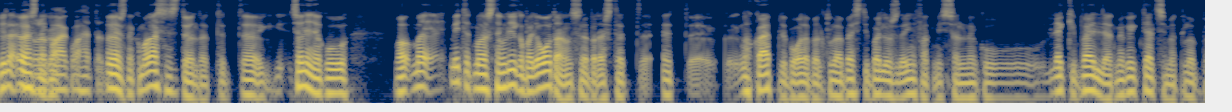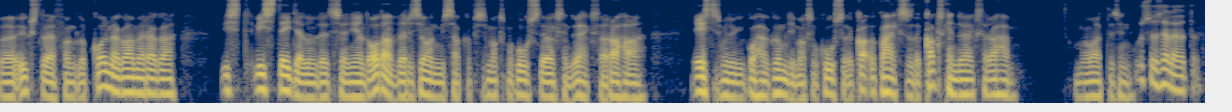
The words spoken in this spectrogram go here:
Ühesõnaga, ühesõnaga ma tahtsin seda öelda, et, et see oli nagu ma, ma, mitte et ma oleks nagu liiga palju oodanud, sellepärast et, et noh, ka Apple'i poole pealt tuleb hästi palju seda infot, mis seal nagu lekib välja, et me kõik teadsime, et tuleb üks telefon tuleb kolme kaameraga, vist, vist ei teadnud, et see nii-öelda odav versioon, mis hakkab siis maksma kuussada üheksakümmend üheksa raha, Eestis muidugi kohe kõmdi maksab kuussada, kaheksasada kakskümmend üheksa raha, ma vaatasin. kust sa selle võtad?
